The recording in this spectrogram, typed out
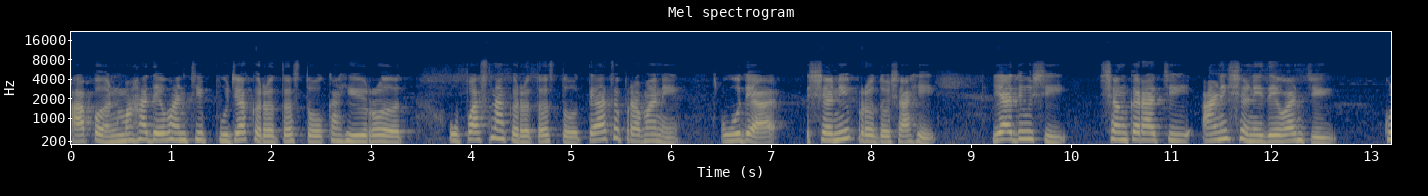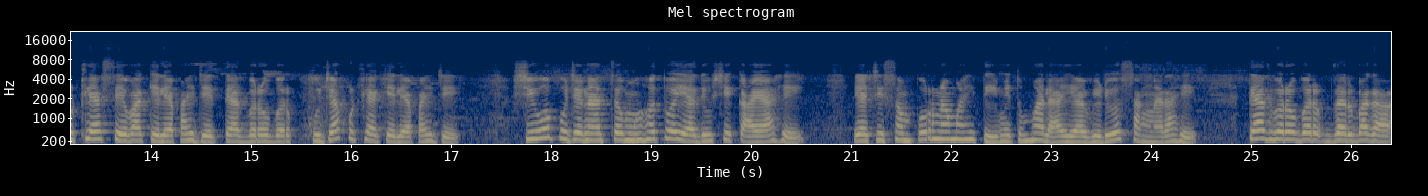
आपण महादेवांची पूजा करत असतो काही व्रत उपासना करत असतो. त्याचप्रमाणे उद्या शनी प्रदोष आहे. या दिवशी शंकराची आणि शनिदेवांची कुठल्या सेवा केल्या पाहिजेत त्याचबरोबर पूजा कुठल्या केल्या पाहिजे शिवपूजनाचं महत्त्व या दिवशी काय आहे याची संपूर्ण माहिती मी तुम्हाला या व्हिडिओत सांगणार आहे. त्याचबरोबर जर बघा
